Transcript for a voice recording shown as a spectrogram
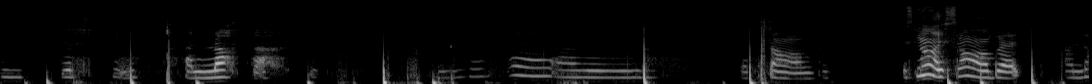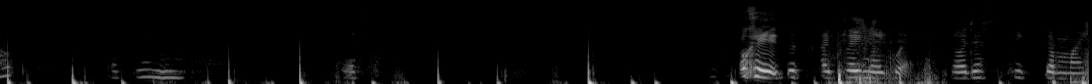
do this. I love that. Song. It's not a song, but I love that thing. Okay, I play Minecraft, so I just pick the mic.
